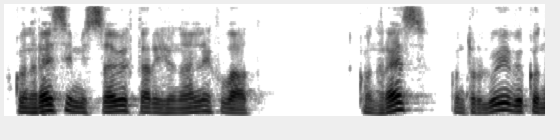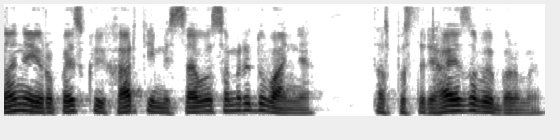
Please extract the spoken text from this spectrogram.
в Конгресі місцевих та регіональних влад. Конгрес контролює виконання Європейської хартії місцевого самоврядування та спостерігає за виборами.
